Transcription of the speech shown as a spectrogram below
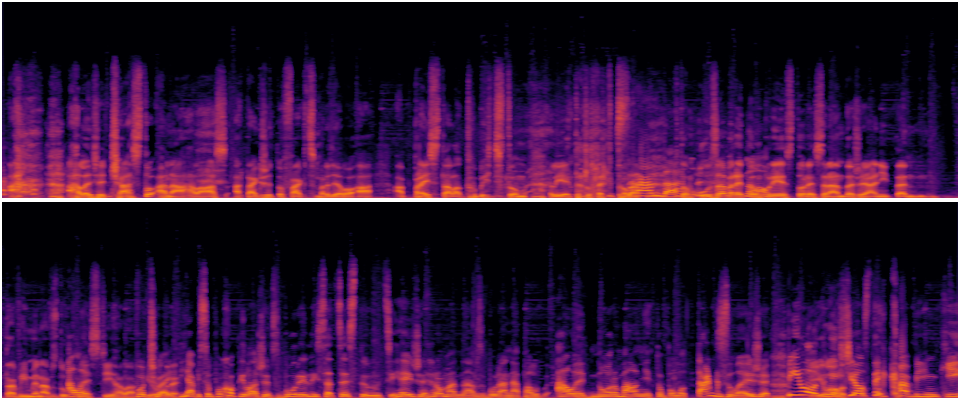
A, ale že často a náhlas a tak, že to fakt smrdelo a, a prestala to byť v tom lietadle, v tom, Sranda. v tom uzavretom No. priestore sranda, že ani ten, tá výmena vzduchu Ale nestíhala. počúvaj, ja by som pochopila, že vzbúrili sa cestujúci, hej, že hromadná vzbúra na palubu. Ale normálne to bolo tak zlé, že pilot, Pilot. vyšiel z tej kabinky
